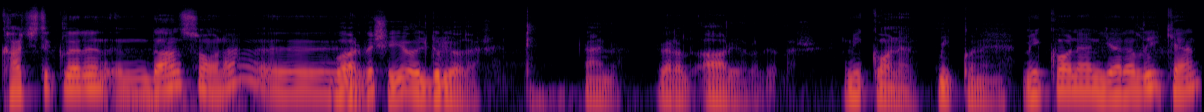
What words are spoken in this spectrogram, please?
kaçtıklarından sonra... E, Bu arada şeyi öldürüyorlar. Yani yaralı, ağır yaralıyorlar. Mikkonen. Mikkonen. Mikkonen yaralıyken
